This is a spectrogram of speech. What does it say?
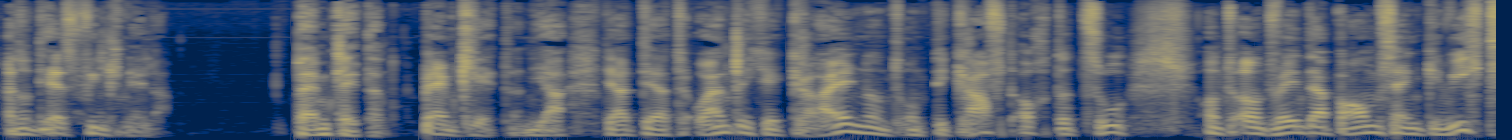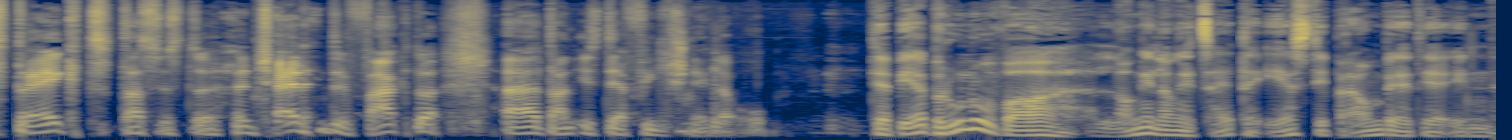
Also der ist viel schneller. Beim Klettern. Beim Klettern, ja. Der, der hat ordentliche Krallen und, und die Kraft auch dazu. Und, und wenn der Baum sein Gewicht trägt, das ist der entscheidende Faktor, äh, dann ist der viel schneller oben. Der Bär Bruno war lange, lange Zeit der erste Braunbär, der in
